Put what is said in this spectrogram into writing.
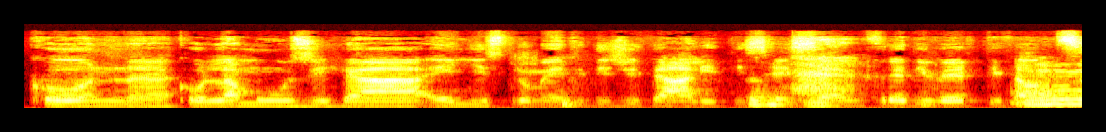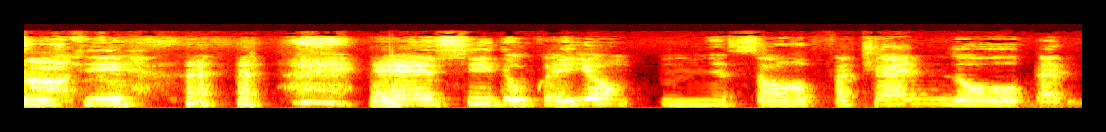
con, con, la musica e gli strumenti digitali ti sei sempre divertita un eh, sacco. Sì. eh sì, dunque io mh, mm, sto facendo, beh,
